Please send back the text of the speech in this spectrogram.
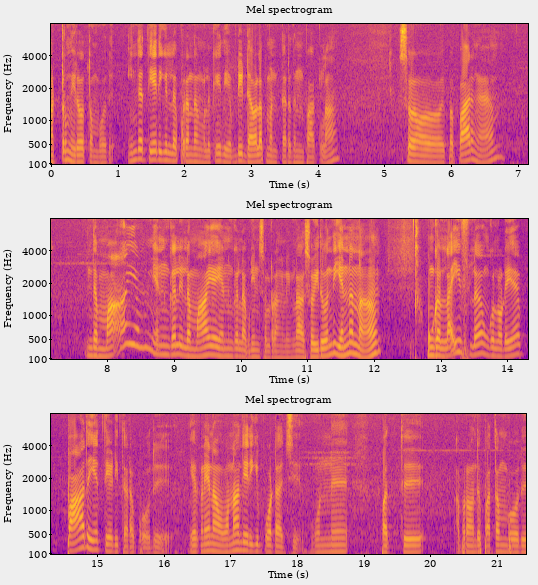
மற்றும் இருபத்தொம்போது. இந்த தேதிகளில் பிறந்தவங்களுக்கு இது எப்படி டெவலப்மெண்ட் தருதுன்னு பார்க்கலாம். ஸோ இப்போ பாருங்கள் இந்த மாயம் எண்கள் இல்லை மாய எண்கள் அப்படின்னு சொல்கிறாங்க இல்லைங்களா? ஸோ இது வந்து என்னென்னா உங்கள் லைஃப்பில் உங்களுடைய பாதையை தேடித்தரப்போகுது ஏற்கனவே நான் ஒன்றாந்தேதிக்கு போட்டாச்சு. ஒன்று பத்து அப்புறம் வந்து பத்தொம்போது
